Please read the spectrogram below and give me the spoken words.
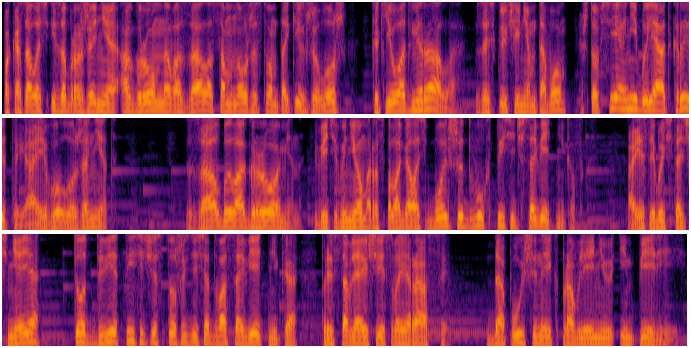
Показалось изображение огромного зала со множеством таких же лож, как и у адмирала, за исключением того, что все они были открыты, а его ложа нет. Зал был огромен, ведь в нем располагалось больше двух тысяч советников, а если быть точнее, то 2162 советника, представляющие свои расы, допущенные к правлению империей.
